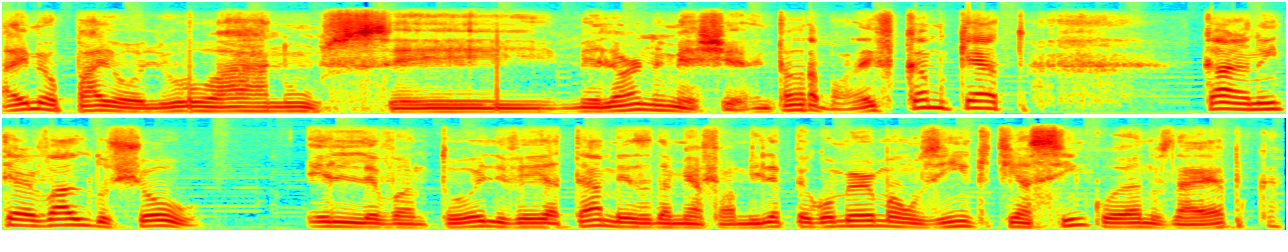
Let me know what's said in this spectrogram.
Aí meu pai olhou, ah, não sei, melhor não mexer. Então tá bom, aí ficamos quietos. Cara, no intervalo do show, ele levantou, ele veio até a mesa da minha família, pegou meu irmãozinho, que tinha 5 anos na época,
